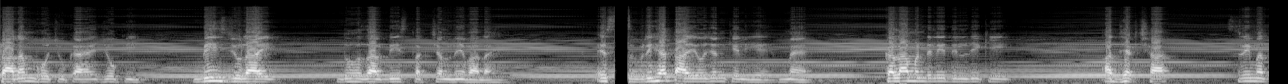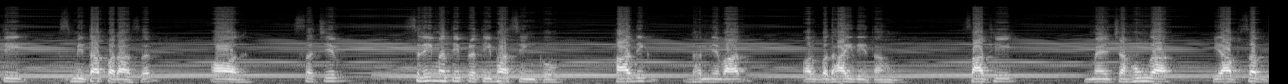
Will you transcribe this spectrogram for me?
प्रारंभ हो चुका है, जो कि 20 जुलाई 2020 तक चलने वाला है। इस वृहत आयोजन के लिए मैं कला मंडली दिल्ली की अध्यक्षा श्रीमती स्मिता परासर और सचिव श्रीमती प्रतिभा सिंह को हार्दिक धन्यवाद और बधाई देता हूँ। साथ ही मैं चाहूँगा कि आप सब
